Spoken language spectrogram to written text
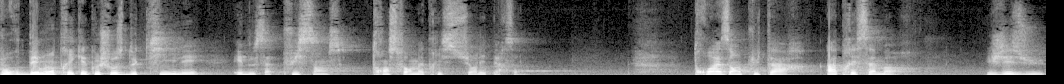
pour démontrer quelque chose de qui il est et de sa puissance transformatrice sur les personnes. Trois ans plus tard, après sa mort, Jésus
